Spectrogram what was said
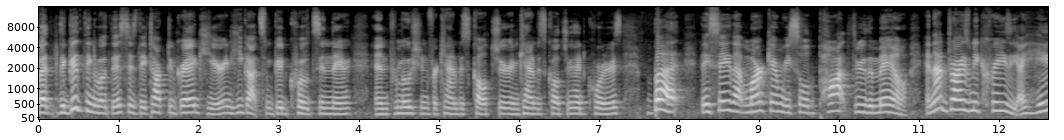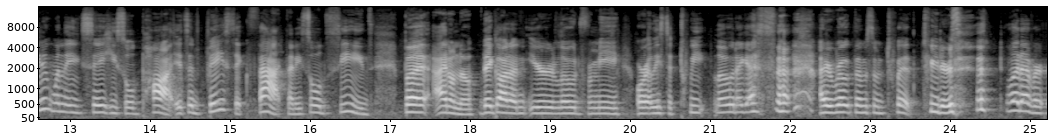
But the good thing about this is they talked to Greg here and he got some good quotes in there and promotion for cannabis culture and cannabis culture headquarters. But they say that Marc Emery sold pot through the mail and that drives me crazy. I hate it when they say he sold pot. It's a basic fact that he sold seeds, but I don't know. They got an ear load from me or at least a tweet load, I guess. I wrote them some twit tweeters whatever,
